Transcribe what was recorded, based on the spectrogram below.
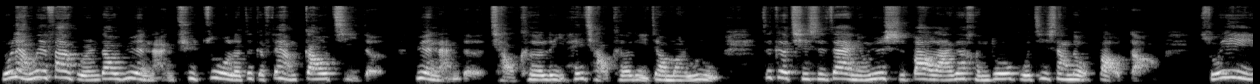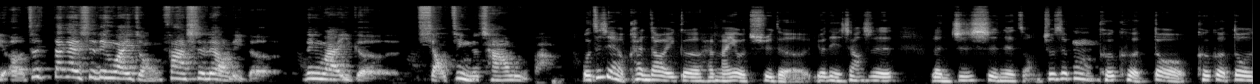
有两位法国人到越南去做了这个非常高级的。越南的巧克力，黑巧克力叫 Marou，这个其实在《纽约时报》啦，在很多国际上都有报道。所以，呃，这大概是另外一种法式料理的另外一个小径的插入吧。我之前有看到一个还蛮有趣的，有点像是冷知识那种，就是可可豆，嗯、可可豆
